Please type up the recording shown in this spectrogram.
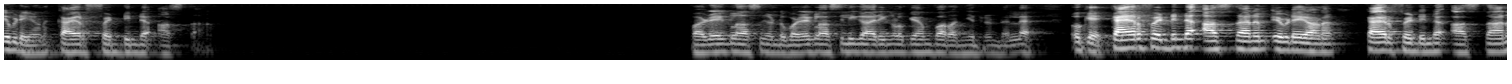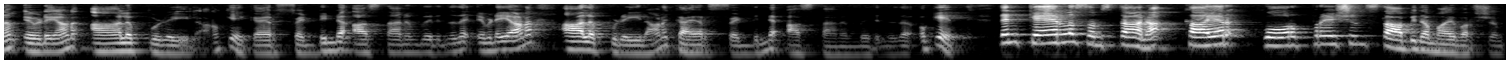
എവിടെയാണ്? കയർ ഫെഡിന്റെ ആസ്ഥാനം. പഴയ ക്ലാസ് കണ്ടു. പഴയ ക്ലാസ്സിൽ ഈ കാര്യങ്ങളൊക്കെ ഞാൻ പറഞ്ഞിട്ടുണ്ട് അല്ലേ? ഓക്കെ കയർ ഫെഡിന്റെ ആസ്ഥാനം എവിടെയാണ്? കയർ ഫെഡിന്റെ ആസ്ഥാനം എവിടെയാണ്? ആലപ്പുഴയിലാണ്. ഓക്കെ കയർ ഫെഡിന്റെ ആസ്ഥാനം വരുന്നത് എവിടെയാണ്? ആലപ്പുഴയിലാണ് കയർ ഫെഡിന്റെ ആസ്ഥാനം വരുന്നത്. ഓക്കെ ദെൻ കേരള സംസ്ഥാന കയർ കോർപ്പറേഷൻ സ്ഥാപിതമായ വർഷം.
